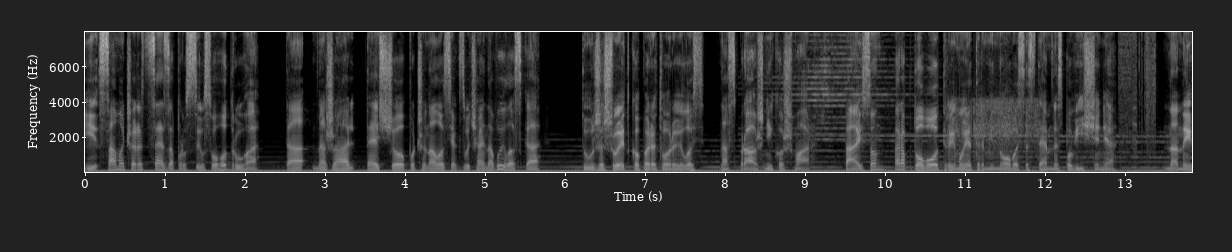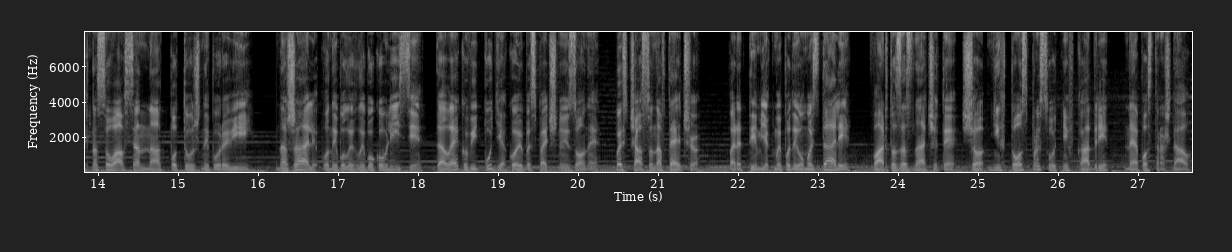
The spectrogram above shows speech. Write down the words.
і саме через це запросив свого друга. Та, на жаль, те, що починалось як звичайна вилазка, дуже швидко перетворилось на справжній кошмар. Тайсон раптово отримує термінове системне сповіщення. На них насувався надпотужний буревій. На жаль, вони були глибоко в лісі, далеко від будь-якої безпечної зони, без часу на втечу. Перед тим як ми подивимось далі, варто зазначити, що ніхто з присутніх в кадрі не постраждав.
